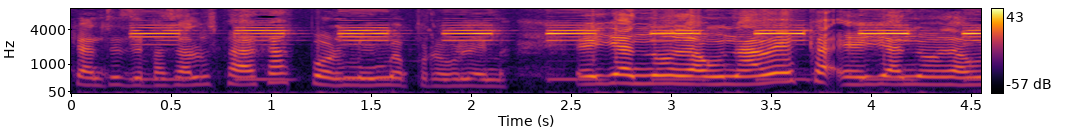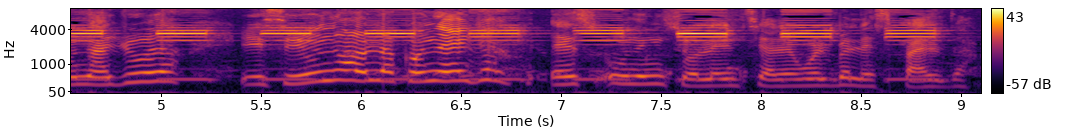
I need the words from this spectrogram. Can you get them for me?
que antes de pasarlos para acá por mismo problema. Ella no da una beca, ella no da una ayuda y si uno habla con ella es una insolencia, le vuelve la espalda.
